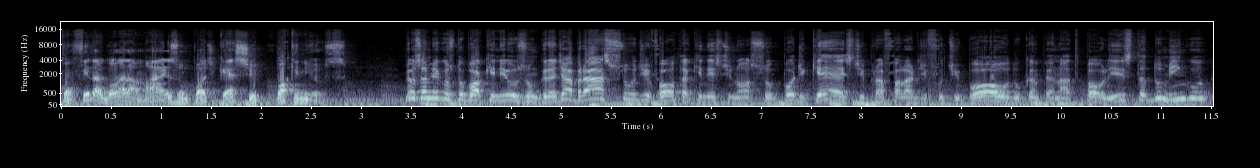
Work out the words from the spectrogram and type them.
Confira agora mais um podcast POC News. Meus amigos do Boc News, um grande abraço. De volta aqui neste nosso podcast para falar de futebol, do Campeonato Paulista. Domingo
